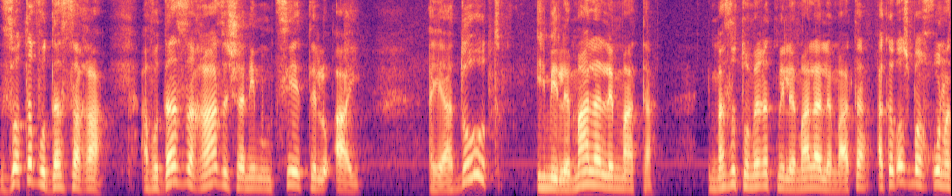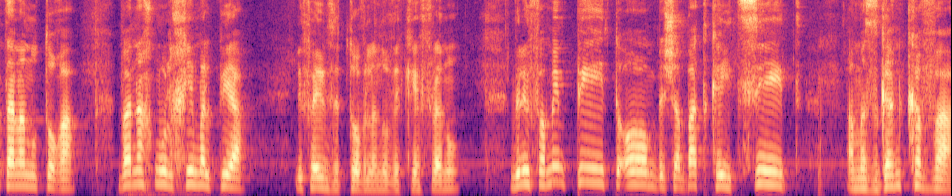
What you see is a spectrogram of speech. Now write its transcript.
זאת עבודה זרה. עבודה זרה זה שאני ממציא את אלוהי. היהדות היא מלמעלה למטה. מה זאת אומרת מלמעלה למטה? הקדוש ברוך הוא נתן לנו תורה, ואנחנו הולכים על פיה. לפעמים זה טוב לנו וכיף לנו, ולפעמים פתאום בשבת קיצית המזגן כבה,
